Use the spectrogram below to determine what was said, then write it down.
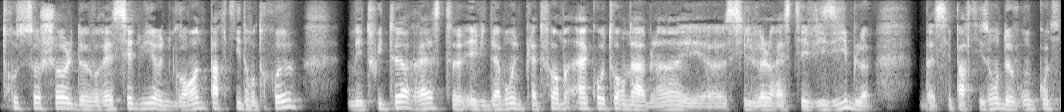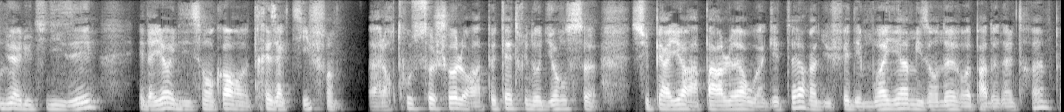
Truth Social devrait séduire une grande partie d'entre eux, mais Twitter reste évidemment une plateforme incontournable. Hein, et euh, s'ils veulent rester visibles, bah, ses partisans devront continuer à l'utiliser. Et d'ailleurs, ils y sont encore très actifs. Alors Truth Social aura peut-être une audience supérieure à Parler ou à Getter, hein, du fait des moyens mis en œuvre par Donald Trump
